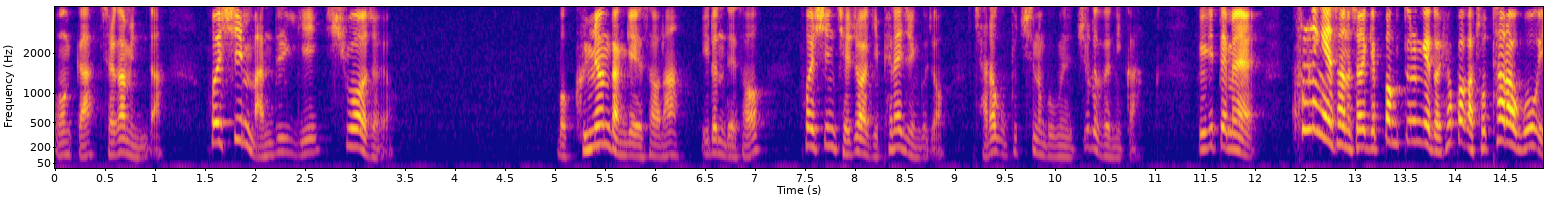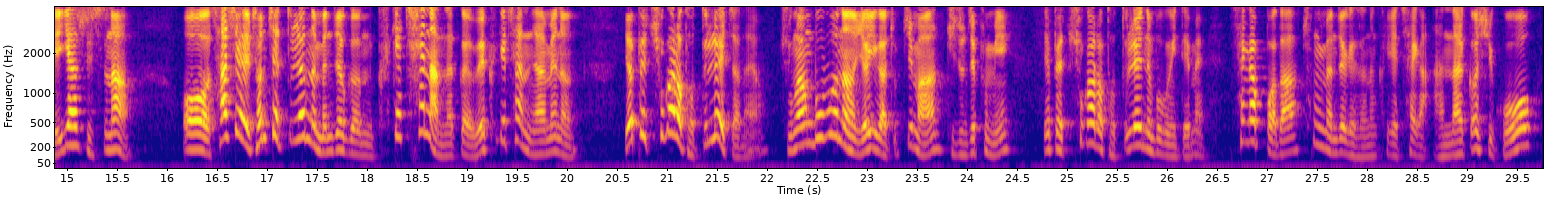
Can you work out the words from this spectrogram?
원가 절감입니다. 훨씬 만들기 쉬워져요. 뭐 금연 단계에서나 이런 데서 훨씬 제조하기 편해진 거죠. 자르고 붙이는 부분이 줄어드니까. 그렇기 때문에 쿨링에서는 저렇게 뻥 뚫는 게 더 효과가 좋다라고 얘기할 수 있으나 어 사실 전체 뚫렸는 면적은 크게 차이는 안 날 거예요. 왜 크게 차이 나냐면은 옆에 추가로 더 뚫려 있잖아요. 중앙 부분은 여기가 좁지만 기존 제품이 옆에 추가로 더 뚫려 있는 부분이기 때문에 생각보다 총 면적에서는 크게 차이가 안 날 것이고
